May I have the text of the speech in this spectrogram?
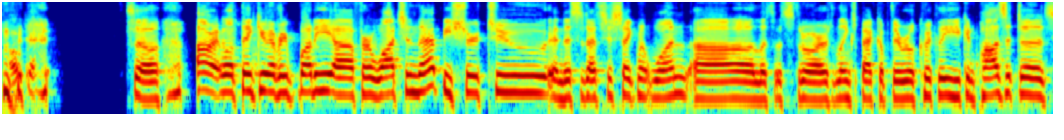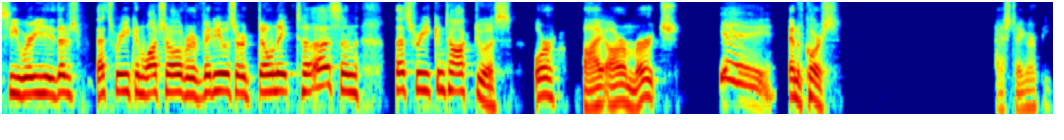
Okay. So, all right. Well, thank you everybody uh, for watching that. Be sure to, and this is that's just segment one. Uh, let's let's throw our links back up there real quickly. You can pause it to see where you. There's that's where you can watch all of our videos or donate to us, and that's where you can talk to us or buy our merch. Yay! And of course, hashtag RP.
